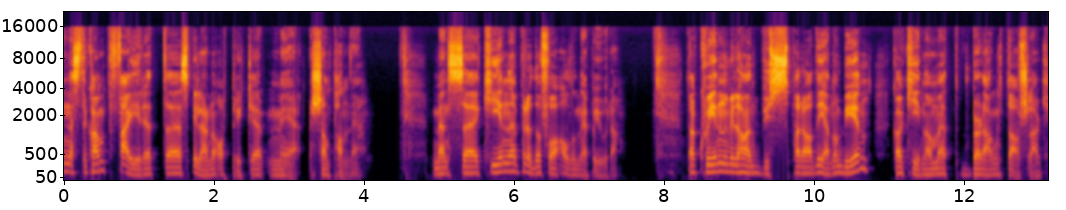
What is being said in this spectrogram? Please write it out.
i neste kamp feiret eh, spillerne opprykket med champagne mens eh, Keane prøvde å få alle ned på jorda. Da Queen ville ha en bussparade gjennom byen, ga Keane ham et blankt avslag,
